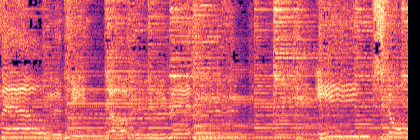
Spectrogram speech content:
færgen mindre ø med ø. En stor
